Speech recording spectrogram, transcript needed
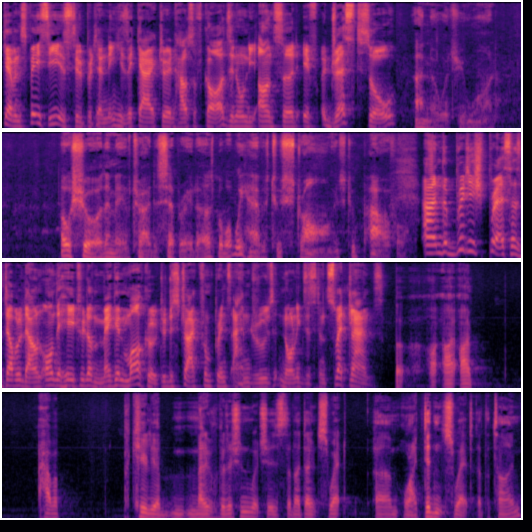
Kevin Spacey is still pretending he's a character in House of Cards and only answered if addressed so. I know what you want. Oh, sure, they may have tried to separate us, but what we have is too strong, it's too powerful. And the British press has doubled down on the hatred of Meghan Markle to distract from Prince Andrew's non existent sweat glands. Uh, I, I have a peculiar medical condition, which is that I don't sweat, um, or I didn't sweat at the time.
